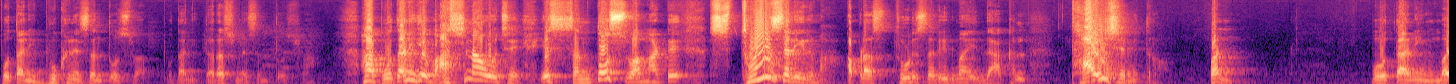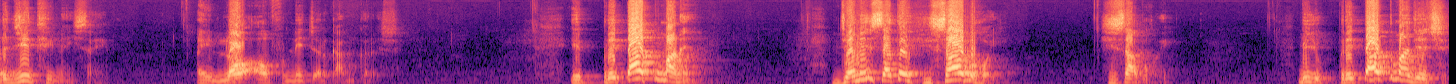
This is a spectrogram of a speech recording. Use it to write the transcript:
પોતાની ભૂખને સંતોષવા, પોતાની તરસને સંતોષવા. હા, પોતાની જે વાસનાઓ છે, એ સંતોષવા માટે સ્થૂળ શરીરમાં, આપણા સ્થૂળ શરીરમાં એ દાખલ થાય છે મિત્રો. પણ પોતાની મરજીથી નહીં સાહેબ. અહીં લો ઓફ નેચર કામ કરે છે. એ પ્રેતાત્માને જેની સાથે હિસાબ હોય હિસાબ હોય. બીજું, પ્રેતાત્મા જે છે,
